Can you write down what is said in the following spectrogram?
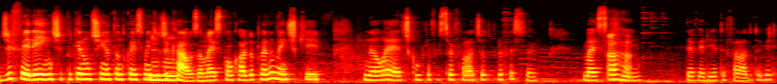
diferente porque não tinha tanto conhecimento Uhum. de causa, mas concordo plenamente que não é ético um professor falar de outro professor. Mas que Aham. deveria ter falado, deveria.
